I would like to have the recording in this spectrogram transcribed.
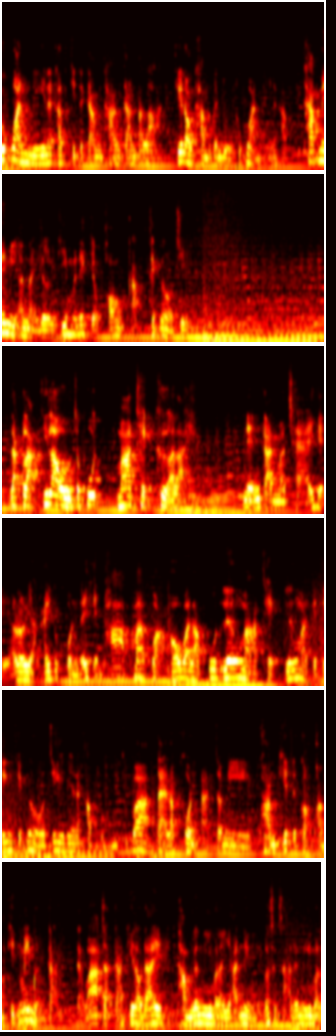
ทุกวันนี้นะครับกิจกรรมทางการตลาดที่เราทำกันอยู่ทุกวันนี้นะครับแทบไม่มีอันไหนเลยที่ไม่ได้เกี่ยวข้องกับเทคโนโลยี หลักๆที่เราจะพูดมาเทคคืออะไร เน้นการมาแชร์ให้เห็นแล้วเราอยากให้ทุกคนได้เห็นภาพมากกว่า เพราะเวลาพูดเรื่องมาเทคเรื่อง Marketing เทคโนโลยีเนี่ยนะครับผมคิดว่าแต่ละคนอาจจะมีความคิดหรือกรอบความคิดไม่เหมือนกัน แต่ว่าจากการที่เราได้ทำเรื่องนี้มาระยะหนึ่งเนี่ยก็ศึกษาเรื่องนี้มา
